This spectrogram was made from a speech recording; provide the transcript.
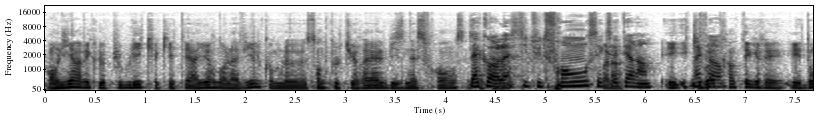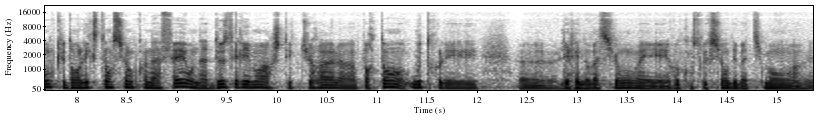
en lien avec le public qui était ailleurs dans la ville, comme le centre culturel, Business France, etc. D'accord, l'Institut de France, Voilà. etc. et, et qui vont être intégrés. Et donc, dans l'extension qu'on a fait, on a deux éléments architecturaux importants, outre les, euh, les rénovations et reconstructions des bâtiments euh,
